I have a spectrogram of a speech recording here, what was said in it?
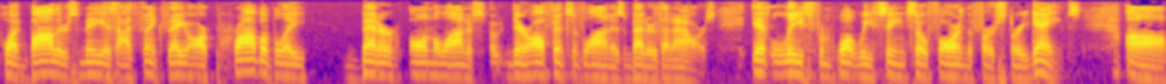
What bothers me is I think they are probably better on the line of their offensive line is better than ours, at least from what we've seen so far in the first three games. Uh,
